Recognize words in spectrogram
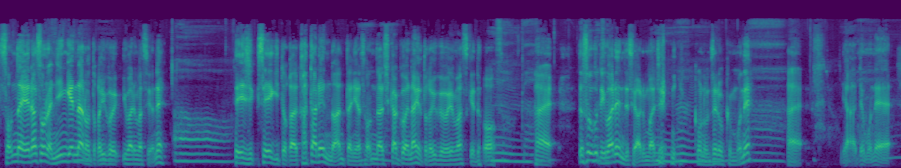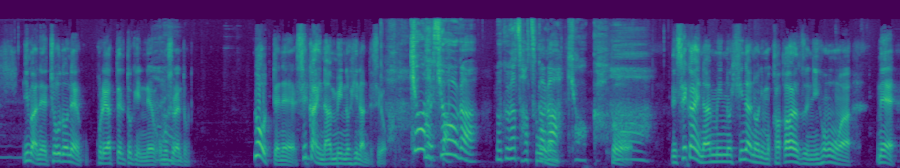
そんな偉そうな人間なの？とかよく言われますよね。あ政治、正義とか語れんの？あんたにはそんな資格はないよとかよく言われますけど、そうかはい。でそういうこと言われるんですよ、アルマジロに。このゼロ君もね。あはい。いや、でもね、今ね、ちょうどね、これやってる時にね、面白いと思う。今日ってね、世界難民の日なんですよ。あ今日ですか？今日が6月20日が。今日か。そう。あで、世界難民の日なのにもかかわらず、日本はね、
